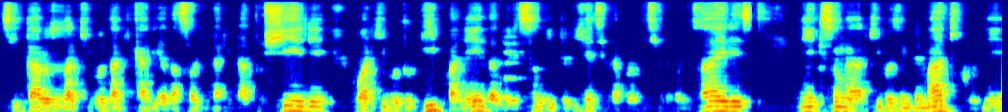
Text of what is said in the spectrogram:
citar os arquivos da Vicaria da Solidariedade do Chile, o arquivo do DIPA, né, da Direção de Inteligência da Província de Buenos Aires, né, que são arquivos emblemáticos né,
